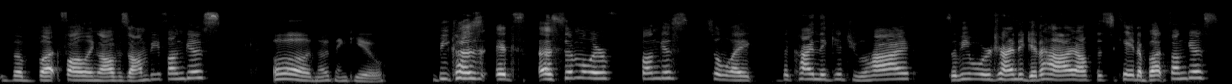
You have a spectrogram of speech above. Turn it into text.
the butt falling off zombie fungus." Oh, no, thank you. Because it's a similar fungus to like the kind that get you high. So people were trying to get high off the cicada butt fungus.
